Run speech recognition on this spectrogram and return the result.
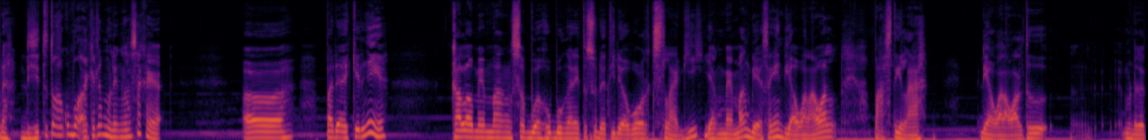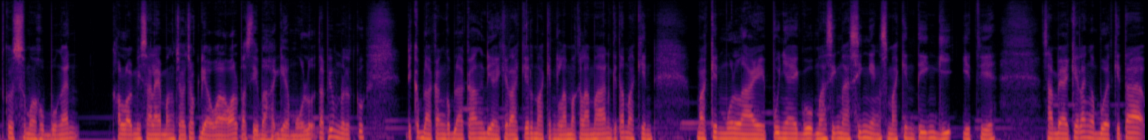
Nah di situ tuh aku mau akhirnya mulai ngerasa kayak, uh, pada akhirnya ya, kalau memang sebuah hubungan itu sudah tidak works lagi, yang memang biasanya di awal-awal pastilah di awal-awal tuh menurutku semua hubungan kalau misalnya emang cocok di awal-awal pasti bahagia mulu. Tapi menurutku di ke belakang ke belakang di akhir-akhir makin lama kelamaan kita makin makin mulai punya ego masing-masing yang semakin tinggi gitu ya. Sampai akhirnya ngebuat kita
